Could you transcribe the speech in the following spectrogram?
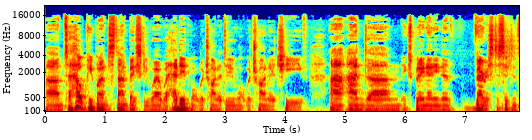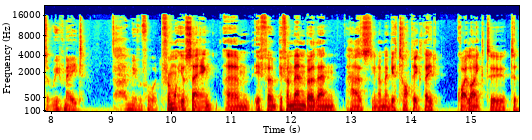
um, to help people understand basically where we're headed, what we're trying to do, what we're trying to achieve, uh, and um, explain any of the various decisions that we've made uh, moving forward. From what you're saying, um, if a, if a member then has you know maybe a topic they quite like to to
